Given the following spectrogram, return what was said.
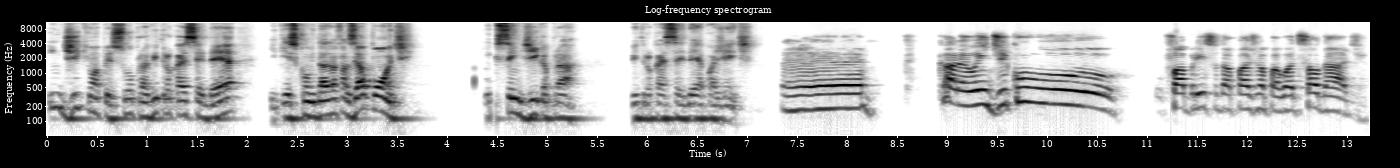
indique uma pessoa para vir trocar essa ideia e que esse convidado vai fazer a ponte. O que você indica para vir trocar essa ideia com a gente? É... Cara, eu indico o Fabrício da página Pagode Saudade.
